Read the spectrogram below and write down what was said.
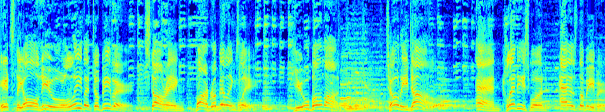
It's the all new Leave It to Beaver, starring Barbara Billingsley, Hugh Beaumont, Tony Dow, and Clint Eastwood as the Beaver.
